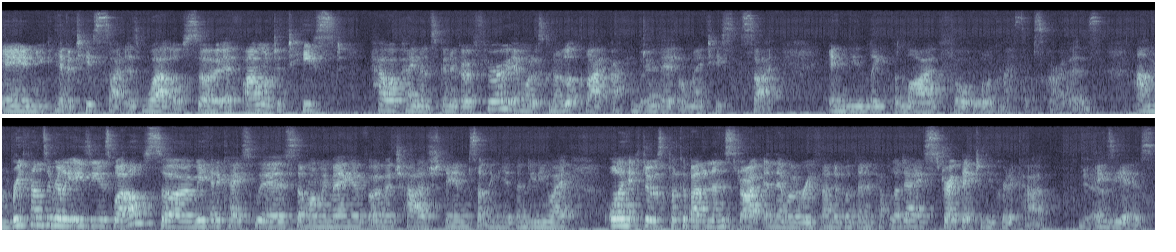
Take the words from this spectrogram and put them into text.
and you can have a test site as well. So if I want to test how a payment's going to go through and what it's going to look like, I can do that on my test site and then leave the live for all of my subscribers. Um, refunds are really easy as well. So we had a case where someone we may have overcharged them, something happened anyway. All they had to do was click a button in Stripe and they were refunded within a couple of days, straight back to their credit card. Yeah, Easy as.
